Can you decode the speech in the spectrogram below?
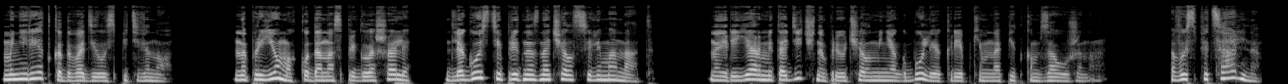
Мне редко доводилось пить вино. На приемах, куда нас приглашали, для гостей предназначался лимонад, но Ирияр методично приучал меня к более крепким напиткам за ужином. «Вы специально?»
